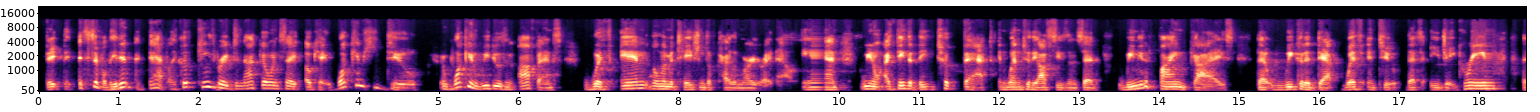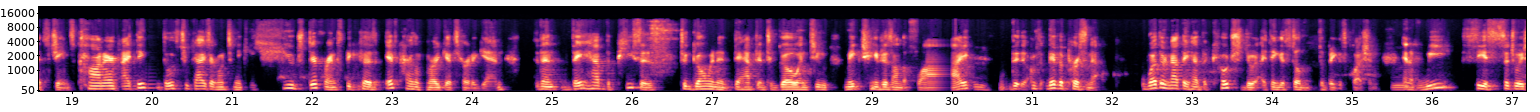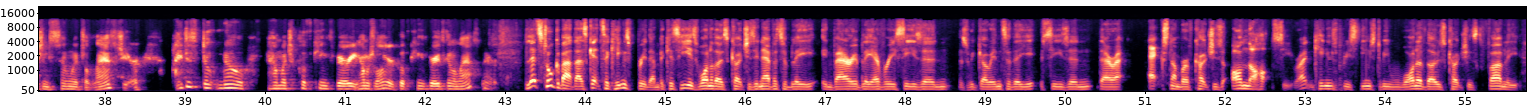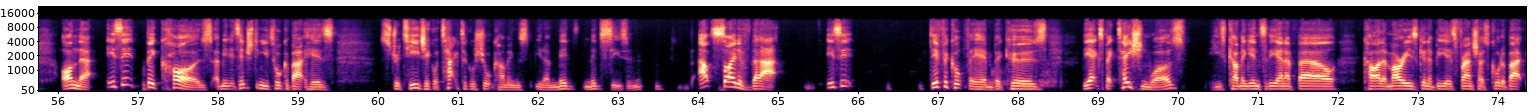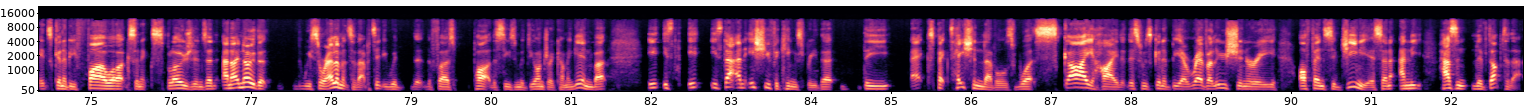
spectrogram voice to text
they, they, it's simple. They didn't adapt. Like Kliff Kingsbury did not go and say, okay, what can he do and what can we do as an offense within the limitations of Kyler Murray right now? And, you know, I think that they took that and went into the offseason and said, we need to find guys that we could adapt with and to. That's AJ Green, that's James Conner. I think those two guys are going to make a huge difference because if Kyler Murray gets hurt again, then they have the pieces to go and adapt and to go and to make changes on the fly. Mm. They have the personnel whether or not they have the coach to do it, I think is still the biggest question. Mm. And if we see a situation similar to last year, I just don't know how much Kliff Kingsbury, how much longer Kliff Kingsbury is going to last there. Let's talk about that. Let's get to Kingsbury then, because he is one of those coaches inevitably, invariably every season as we go into the season, there are X number of coaches on the hot seat, right? Kingsbury seems to be one of those coaches firmly on that. Is it because, I mean, it's interesting you talk about his strategic or tactical shortcomings, you know, mid mid season. Outside of that, is it difficult for him because the expectation was he's coming into the NFL. Kyler Murray is going to be his franchise quarterback. It's going to be fireworks and explosions. And and I know that we saw elements of that, particularly with the, the first part of the season with DeAndre coming in. But is, is that an issue for Kingsbury that the expectation levels were sky high that this was going to be a revolutionary offensive genius, and, and he hasn't lived up to that.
